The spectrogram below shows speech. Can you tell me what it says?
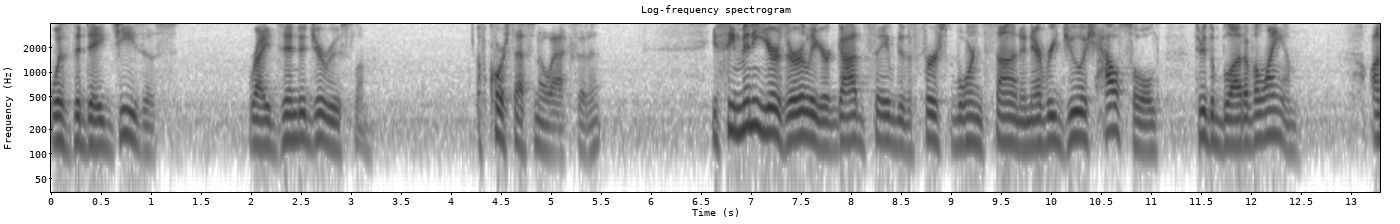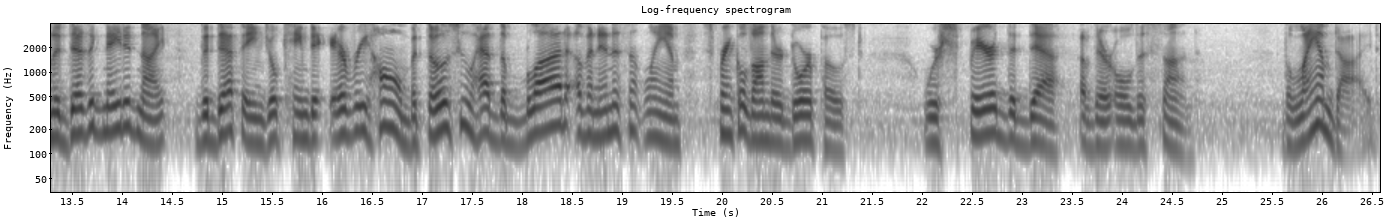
was the day Jesus rides into Jerusalem. Of course, that's no accident. You see, many years earlier, God saved the firstborn son in every Jewish household through the blood of a lamb. On a designated night, the death angel came to every home, but those who had the blood of an innocent lamb sprinkled on their doorpost were spared the death of their oldest son. The lamb died,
